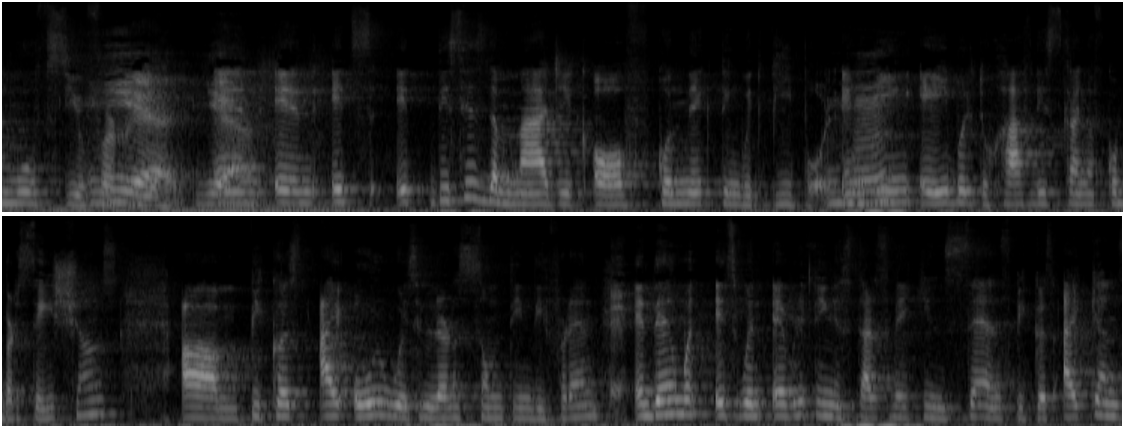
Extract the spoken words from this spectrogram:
moves you for yeah, real. Yeah, and and it's it. This is the magic of connecting with people mm-hmm. and being able to have these kind of conversations um, because I always learn something different. And then when it's when everything starts making sense because I can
